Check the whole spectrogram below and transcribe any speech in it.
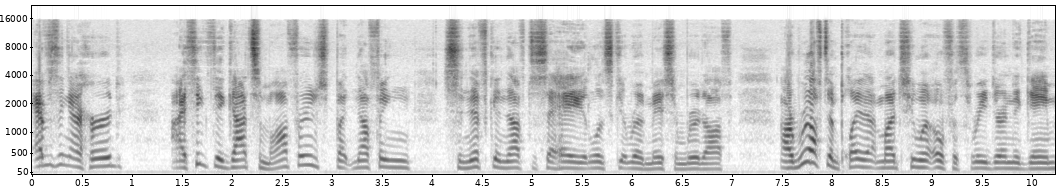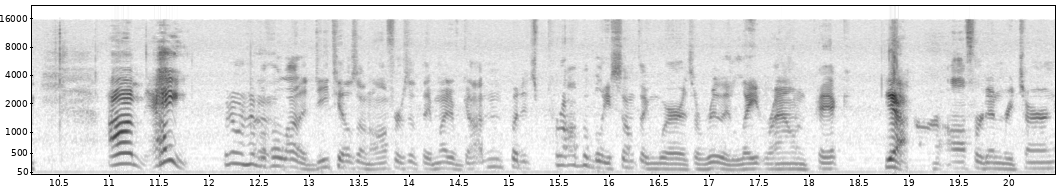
Everything I heard, I think they got some offers, but nothing significant enough to say, hey, let's get rid of Mason Rudolph. Uh, Rudolph didn't play that much. He went 0 for 3 during the game. Um, hey. We don't have a whole lot of details on offers that they might have gotten, but it's probably something where it's a really late round pick yeah offered in return,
